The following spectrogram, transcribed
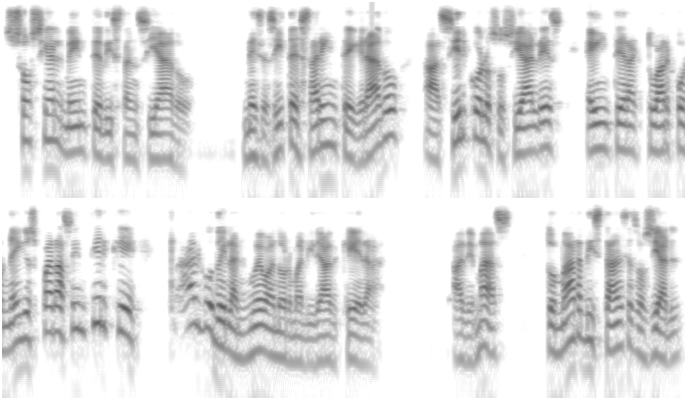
socialmente distanciado. Necesita estar integrado a círculos sociales e interactuar con ellos para sentir que algo de la nueva normalidad queda. Además, tomar distancia social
